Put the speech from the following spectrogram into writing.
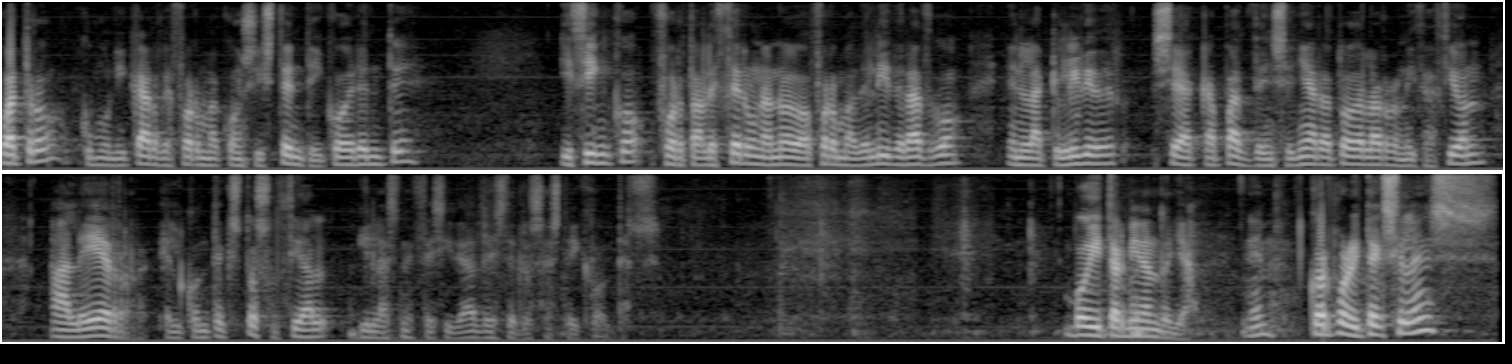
Cuatro, comunicar de forma consistente y coherente. Y cinco, fortalecer una nueva forma de liderazgo en la que el líder sea capaz de enseñar a toda la organización a leer el contexto social y las necesidades de los stakeholders. Voy terminando ya. ¿eh? Corporate Excellence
